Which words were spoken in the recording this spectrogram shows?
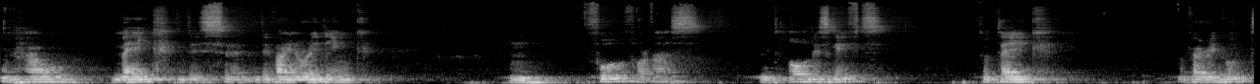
And how make this uh, divine reading hmm, full for us with all these gifts to take very good.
